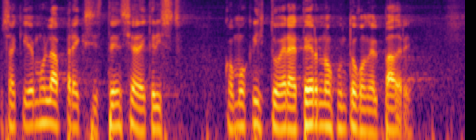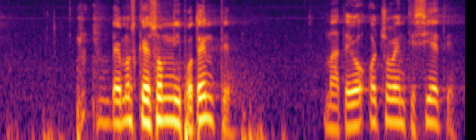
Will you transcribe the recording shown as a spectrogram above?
O sea, aquí vemos la preexistencia de Cristo, cómo Cristo era eterno junto con el Padre. Vemos que es omnipotente. Mateo 8:27.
